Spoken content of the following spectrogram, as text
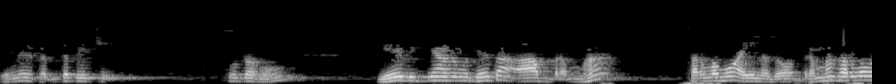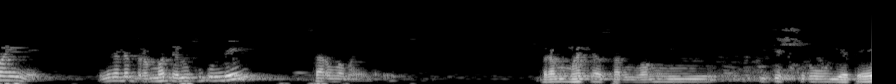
ఎన్ని పెద్ద పేచి. చూద్దాము. ఏ విజ్ఞానము చేత ఆ బ్రహ్మ సర్వము అయినదో బ్రహ్మ సర్వమైంది. ఎందుకంటే బ్రహ్మ తెలుసుకుంది సర్వమైనది. బ్రహ్మచ సర్వం ఇది శ్రూయతే.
